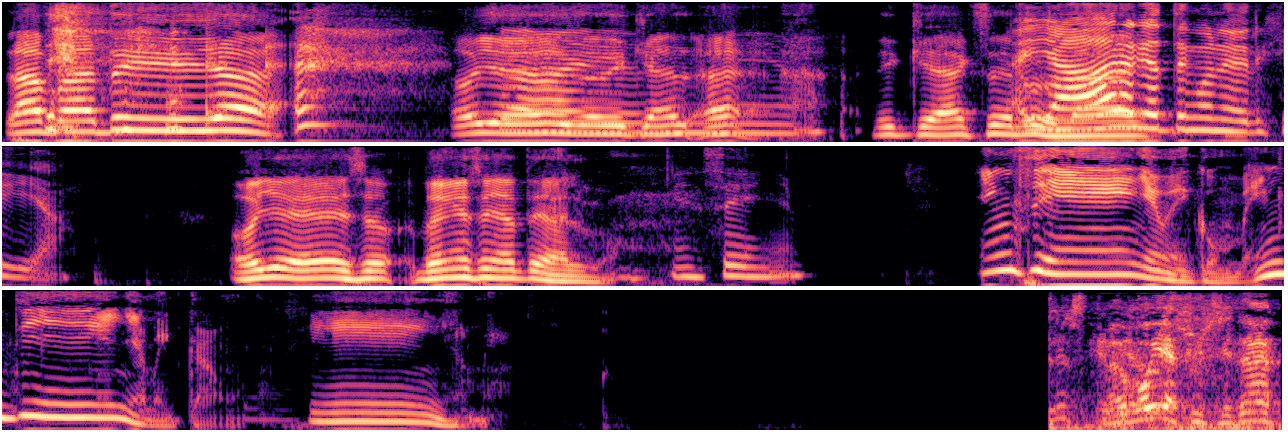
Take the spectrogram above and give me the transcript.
La patilla. Oye, Ay, eso de que, ah, que Axel Rulay. ahora que yo tengo energía. Oye, eso. Ven a enseñarte algo. Enseña. Enséñame, compa, enséñame, cabrón. Enséñame. Me voy a suicidar.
